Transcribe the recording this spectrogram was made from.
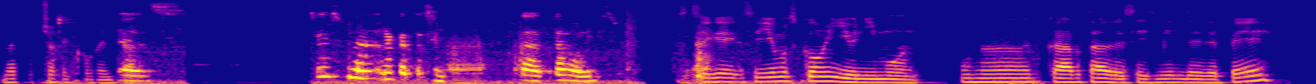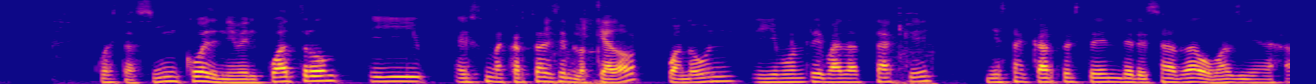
no hay mucho que comentar. Es, una, una carta simple. Está, está seguimos con Unimon. Una carta de 6000 de DP. Cuesta 5, es de nivel 4. Y es una carta de ese bloqueador. Cuando un Digimon rival ataque y esta carta esté enderezada, o más bien, ajá,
